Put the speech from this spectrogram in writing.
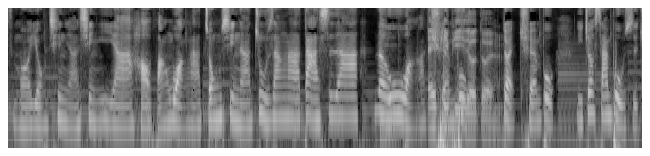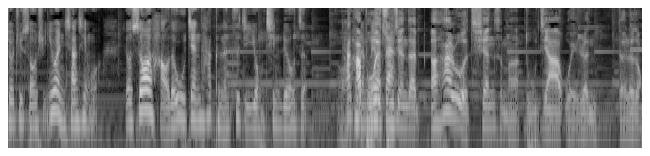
什么永庆啊、信义啊、好房网啊、中信啊、住商啊、大师啊、乐屋网啊，全部就对对，全部你就三不五时就去搜寻，因为你相信我，有时候好的物件它可能自己永庆留着，它它不会出现在啊，它如果签什么独家委任。的那种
